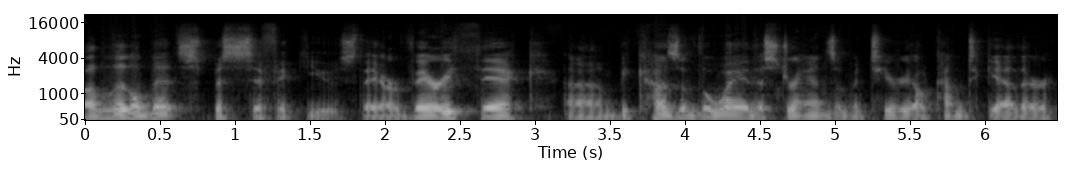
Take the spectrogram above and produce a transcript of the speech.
a little bit specific use. They are very thick um, because of the way the strands of material come together.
